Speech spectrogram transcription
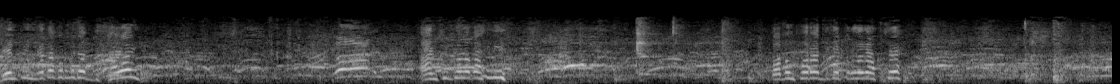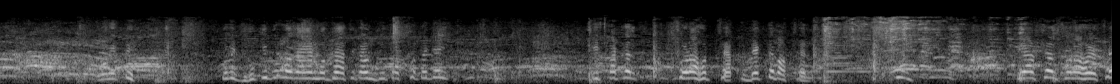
বিএনপির নেতাকর্মীদের ধাওয়াই আইন শৃঙ্খলা বাহিনী কদম ফরার দিকে চলে যাচ্ছে। এবং একটি খুবই ঝুঁকিপূর্ণ জায়গার মধ্যে আছে, কারণ দুপক্ষ থেকেই ইটপাটকেল ছোড়া হচ্ছে, আপনি দেখতে পাচ্ছেন। এয়ারসেল ছোড়া হয়েছে।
